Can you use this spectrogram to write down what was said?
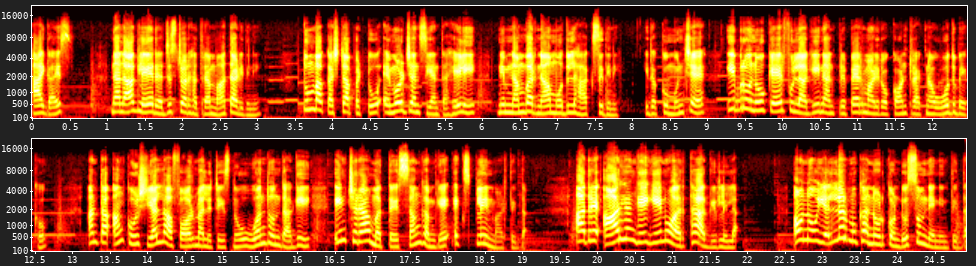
ಹಾಯ್ ಗಾಯ್ಸ್ ನಾನಾಗಲೇ ರಿಜಿಸ್ಟರ್ ಹತ್ರ ಮಾತಾಡಿದ್ದೀನಿ ತುಂಬಾ ಕಷ್ಟಪಟ್ಟು ಎಮರ್ಜೆನ್ಸಿ ಅಂತ ಹೇಳಿ ನಿಮ್ಮ ನಂಬರ್ನ ಮೊದಲು ಹಾಕ್ಸಿದ್ದೀನಿ ಇದಕ್ಕೂ ಮುಂಚೆ ಇಬ್ರು ಕೇರ್ಫುಲ್ ಆಗಿ ನಾನು ಪ್ರಿಪೇರ್ ಮಾಡಿರೋ ಕಾಂಟ್ರಾಕ್ಟ್ನ ಓದಬೇಕು ಅಂತ ಅಂಕುಶ್ ಎಲ್ಲ ಫಾರ್ಮ್ಯಾಲಿಟೀಸ್ನು ಒಂದೊಂದಾಗಿ ಇಂಚರ ಮತ್ತೆ ಸಂಗಮ್ಗೆ ಎಕ್ಸ್ಪ್ಲೇನ್ ಮಾಡ್ತಿದ್ದ. ಆದ್ರೆ ಆರ್ಯಂಗೆ ಏನೂ ಅರ್ಥ ಆಗಿರ್ಲಿಲ್ಲ. ಅವನು ಎಲ್ಲರ ಮುಖ ನೋಡ್ಕೊಂಡು ಸುಮ್ಮನೆ ನಿಂತಿದ್ದ.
